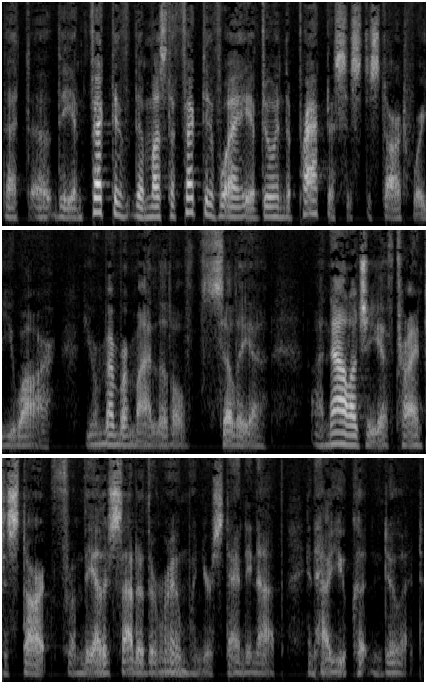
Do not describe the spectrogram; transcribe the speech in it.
that uh, the effective, the most effective way of doing the practice is to start where you are. You remember my little silly uh, analogy of trying to start from the other side of the room when you're standing up and how you couldn't do it.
